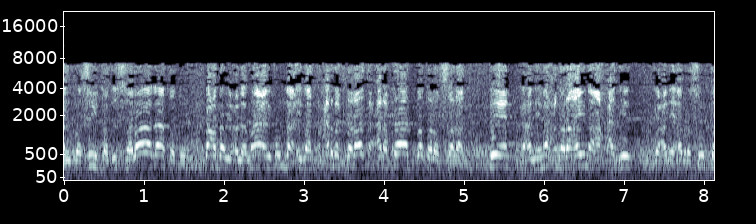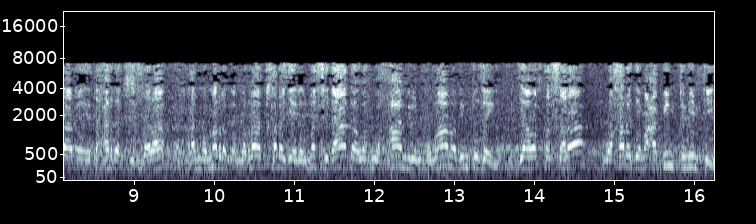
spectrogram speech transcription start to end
البسيطة في الصلاة لا تضر، بعض العلماء يقول لا إذا تحرك ثلاث حركات بطل الصلاة، فين؟ يعني نحن رأينا أحاديث يعني الرسول كان يتحرك في الصلاة. أنه مرة من المرات خرج إلى المسجد هذا وهو حامل أمامة بنت زينب، جاء وقت الصلاة وخرج مع بنت بنته.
